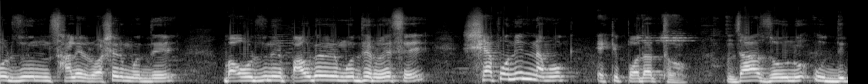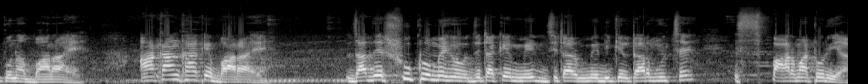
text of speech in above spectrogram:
অর্জুন ছালের রসের মধ্যে বা অর্জুনের পাউডারের মধ্যে রয়েছে স্যাপোনিন নামক একটি পদার্থ, যা যৌন উদ্দীপনা বাড়ায়, আকাঙ্ক্ষাকে বাড়ায়। যাদের শুক্রমেহ যেটাকে যেটার মেডিকেল টার্ম হচ্ছে স্পারমাটোরিয়া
